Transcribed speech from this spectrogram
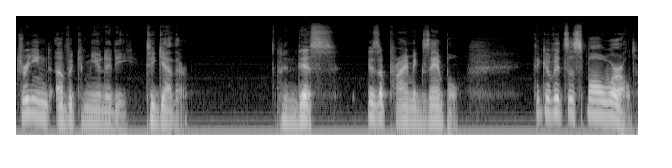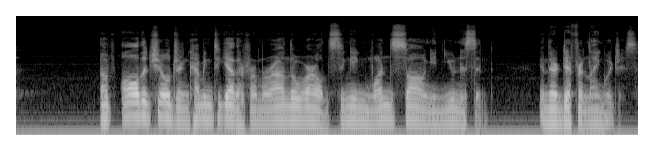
dreamed of a community together. And this is a prime example. Think of it's a small world of all the children coming together from around the world singing one song in unison in their different languages.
